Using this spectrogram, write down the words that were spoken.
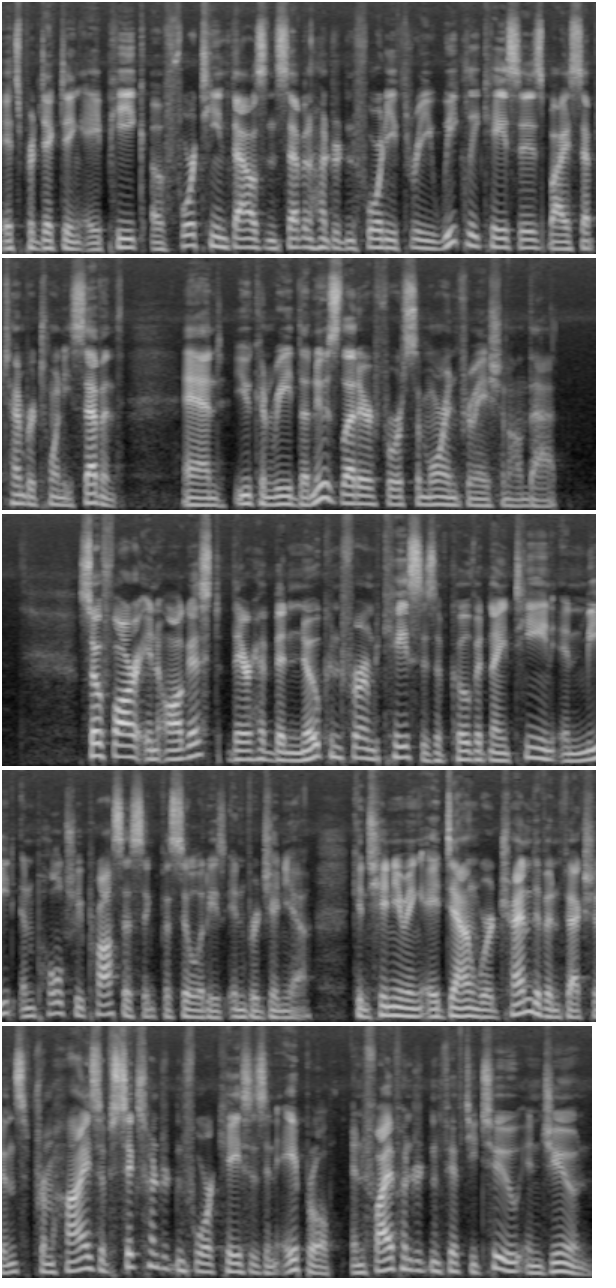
It's predicting a peak of 14,743 weekly cases by September 27th, and you can read the newsletter for some more information on that. So far in August, there have been no confirmed cases of COVID 19 in meat and poultry processing facilities in Virginia, continuing a downward trend of infections from highs of 604 cases in April and 552 in June.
